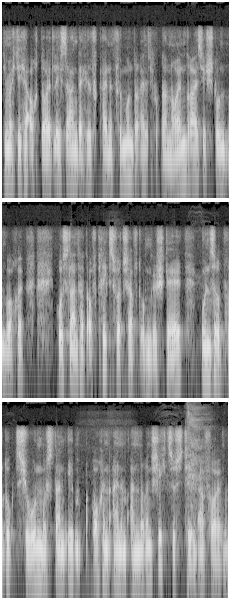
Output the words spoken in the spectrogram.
Die möchte ich ja auch deutlich sagen, da hilft keine 35 oder 39 Stunden Woche. Russland hat auf Kriegswirtschaft umgestellt. Unsere Produktion muss dann eben auch in einem anderen Schichtsystem erfolgen.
